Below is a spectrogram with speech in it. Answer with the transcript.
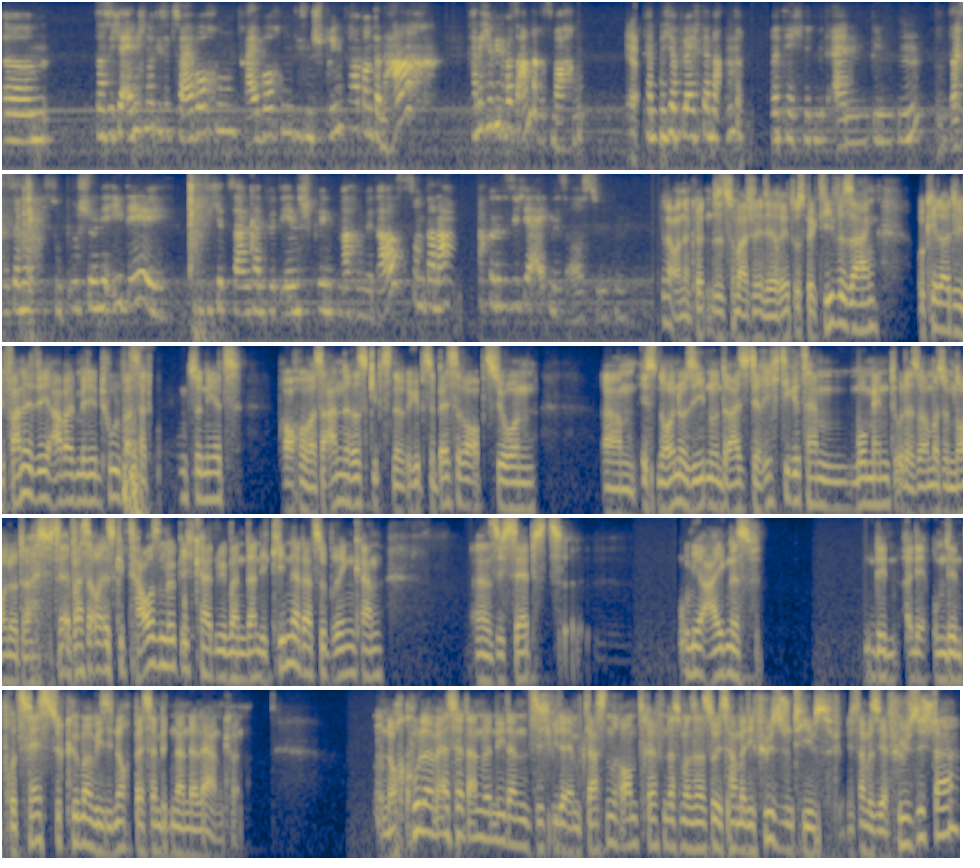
ähm, dass ich eigentlich nur diese zwei Wochen, drei Wochen diesen Sprint habe und danach kann ich ja wieder was anderes machen. Ja. Kann ich ja vielleicht eine andere Technik mit einbinden. Und das ist eine super schöne Idee, dass ich jetzt sagen kann, für den Sprint machen wir das und danach können Sie sich Ihr eigenes aussuchen. Genau, und dann könnten Sie zum Beispiel in der Retrospektive sagen, okay Leute, wie fandet ihr die Arbeit mit dem Tool? Was hat funktioniert? Brauchen wir was anderes? Gibt es eine, eine bessere Option? Ähm, ist 9.37 Uhr der richtige Moment oder sollen wir es um 9.30 Uhr? Was auch, es gibt tausend Möglichkeiten, wie man dann die Kinder dazu bringen kann, äh, sich selbst äh, um ihr eigenes, um den, um den Prozess zu kümmern, wie sie noch besser miteinander lernen können. Und noch cooler wäre es ja dann, wenn die dann sich wieder im Klassenraum treffen, dass man sagt, so jetzt haben wir die physischen Teams, jetzt haben wir sie ja physisch da,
